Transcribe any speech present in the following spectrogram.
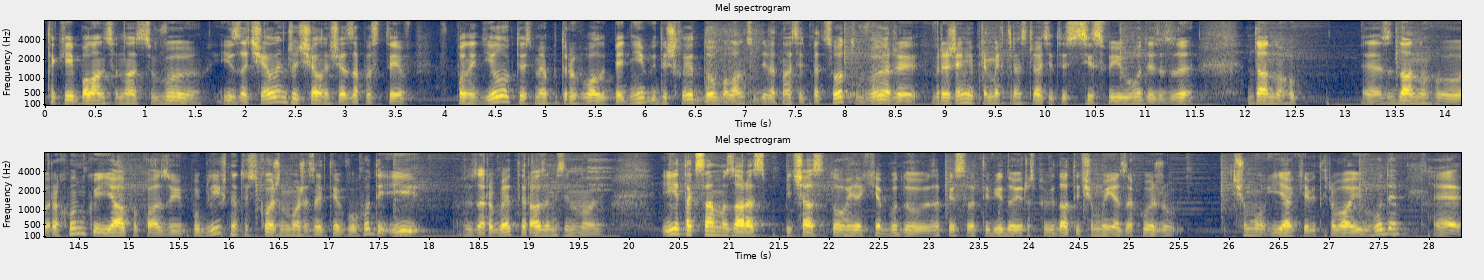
Такий баланс у нас в іза челенджу. Челендж я запустив в понеділок, тобто ми поторгували 5 днів і дійшли до балансу 19500 в, в режимі прямих трансляцій. Тобто всі свої угоди з даного, е, з даного рахунку я показую публічно, тобто кожен може зайти в угоди і заробити разом зі мною. І так само зараз, під час того, як я буду записувати відео і розповідати, чому я заходжу, чому і як я відкриваю угоди, е,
